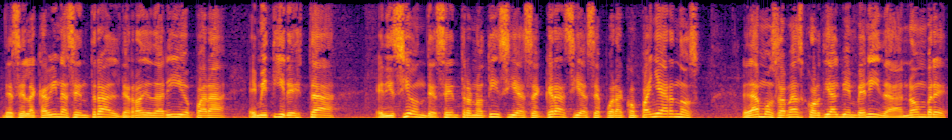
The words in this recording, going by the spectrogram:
desde la cabina central de Radio Darío para emitir esta edición de Centro Noticias. Gracias por acompañarnos. Le damos la más cordial bienvenida a nombre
